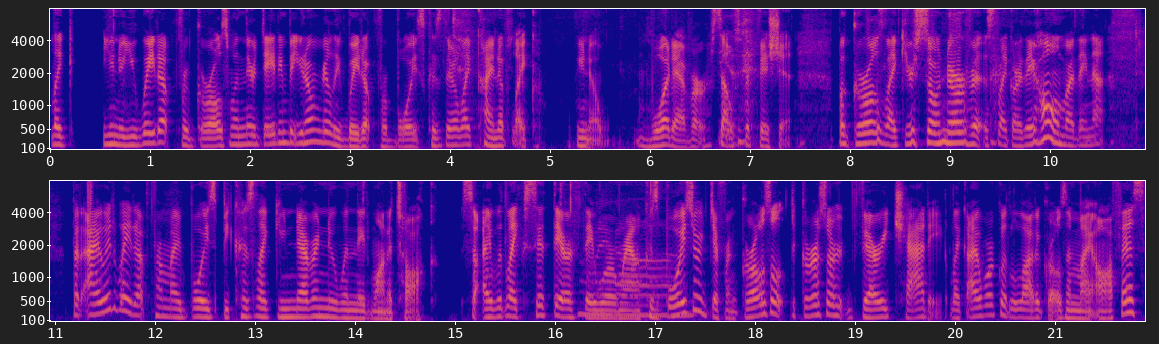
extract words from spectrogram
like you know, you wait up for girls when they're dating, but you don't really wait up for boys because they're like kind of like, you know, whatever, self sufficient. But girls, like, you're so nervous. Like, are they home? Are they not? But I would wait up for my boys because, like, you never knew when they'd want to talk. So I would like sit there if they oh were around because boys are different. Girls, are- the girls are very chatty. Like I work with a lot of girls in my office,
